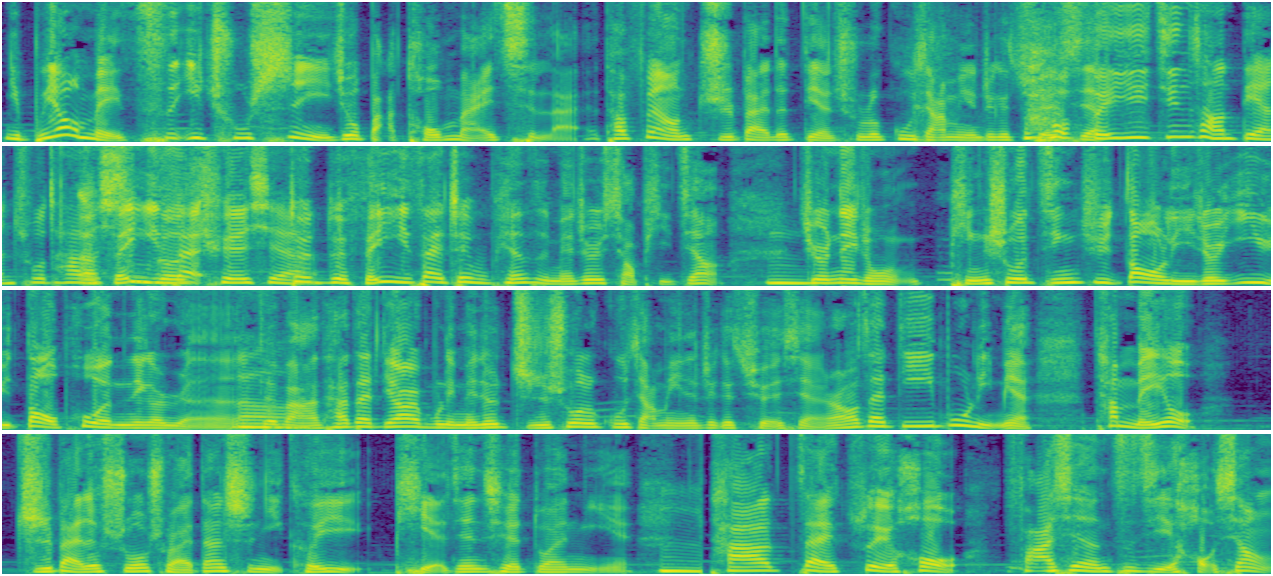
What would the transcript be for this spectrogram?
你不要每次一出事你就把头埋起来。”他非常直白的点出了顾佳明这个缺陷。肥姨经常点出他的性格缺陷，对对，肥姨在这部片子里面就是小皮匠，嗯就是那种评说京剧道理就是一语道破的那个人，嗯对吧？他在第二部里面就直说了顾佳明的这个缺陷，然后在第一部里面他没有直白的说出来，但是你可以瞥见这些端倪。嗯，他在最后发现自己好像。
